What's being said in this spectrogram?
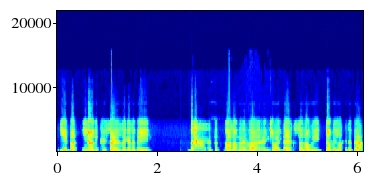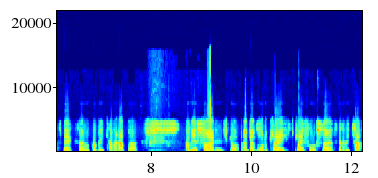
yeah, but you know, the Crusaders are going to be. They're not going to have uh, enjoyed that, so they'll be they'll be looking to bounce back. So we're probably coming up a probably a side who's got a bit more to play play for. So it's going to be tough.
